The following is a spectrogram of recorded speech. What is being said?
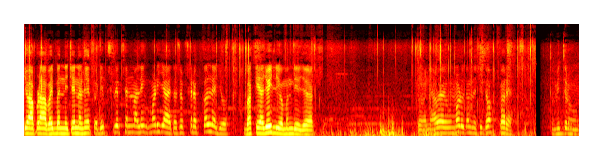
જો આપણા ભાઈબંધની ચેનલ છે, તો ડિસ્ક્રિપ્શનમાં લિંક મળી જાય, તો સબસ્ક્રાઈબ કરી લેજો. બાકી આ જોઈ લ્યો મંદિર જરાક તો અને હવે હું મળું તમને સીધો ઘરે. તો મિત્રો, હું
